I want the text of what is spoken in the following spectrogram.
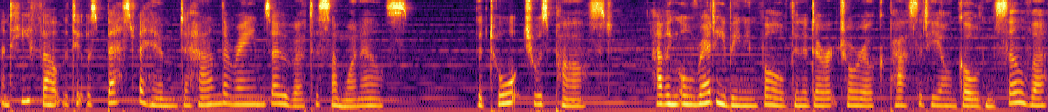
and he felt that it was best for him to hand the reins over to someone else. The torch was passed. Having already been involved in a directorial capacity on Gold and Silver,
